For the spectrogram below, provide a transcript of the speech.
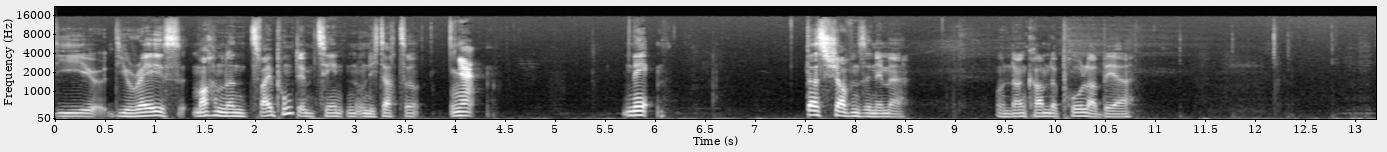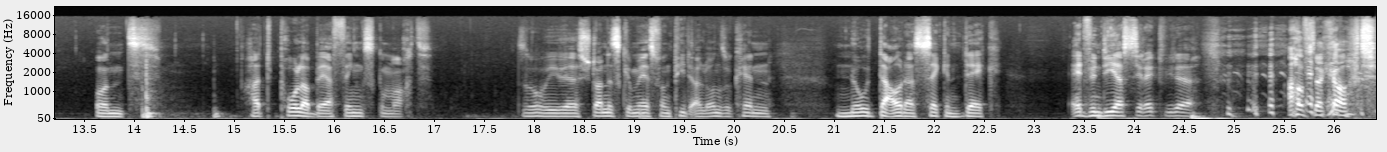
die, die Rays machen dann zwei Punkte im Zehnten und ich dachte so, ja, nee, das schaffen sie nicht mehr. Und dann kam der Polarbär und hat Polarbär Things gemacht. So wie wir es standesgemäß von Pete Alonso kennen. No doubter second deck. Edwin Diaz direkt wieder auf der Couch.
